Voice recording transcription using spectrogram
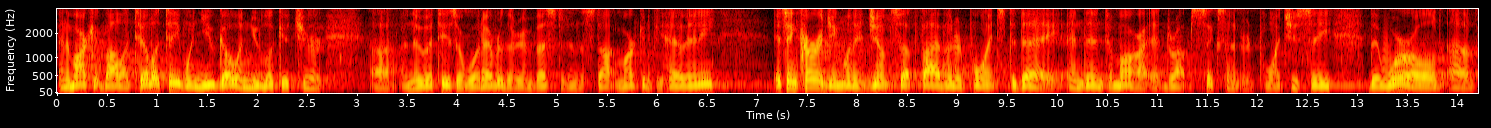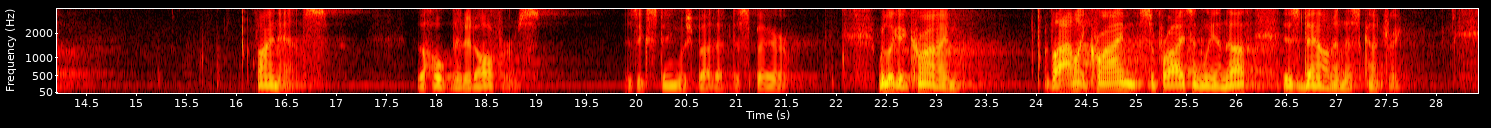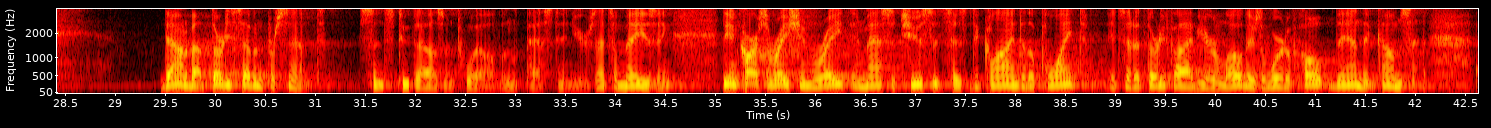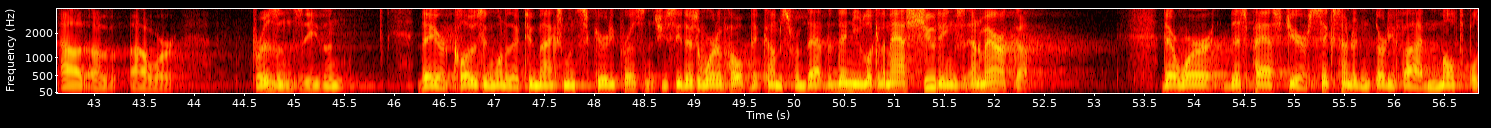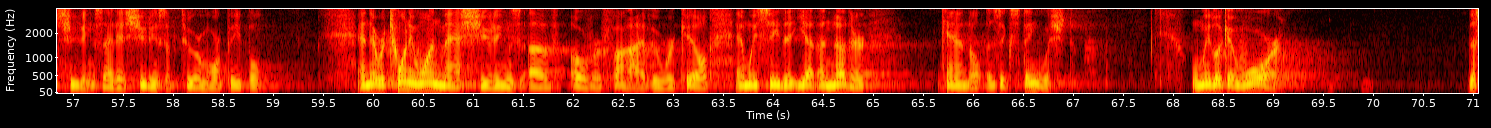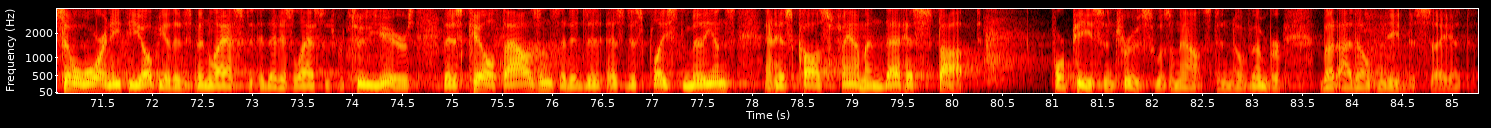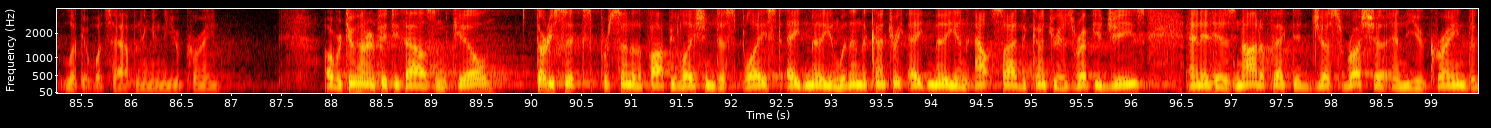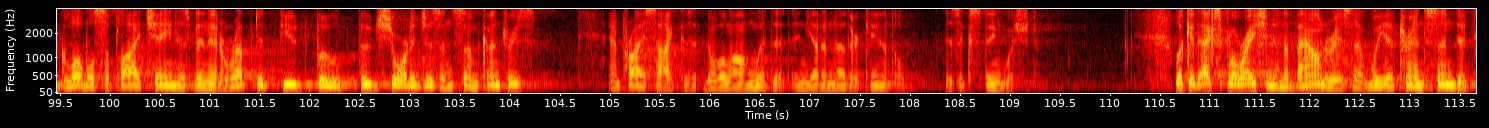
And the market volatility, when you go and you look at your uh, annuities or whatever that are invested in the stock market, if you have any, it's encouraging when it jumps up 500 points today and then tomorrow it drops 600 points. You see, the world of finance the hope that it offers is extinguished by that despair. We look at crime. Violent crime, surprisingly enough, is down in this country, down about 37% since 2012 in the past 10 years. That's amazing. The incarceration rate in Massachusetts has declined to the point it's at a 35 year low. There's a word of hope then that comes out of our prisons, even. They are closing one of their two maximum security prisons. You see, there's a word of hope that comes from that. But then you look at the mass shootings in America. There were, this past year, 635 multiple shootings, that is, shootings of two or more people. And there were 21 mass shootings of over five who were killed. And we see that yet another candle is extinguished. When we look at war, the civil war in Ethiopia that has, been last, that has lasted for two years, that has killed thousands, that has displaced millions, and has caused famine, that has stopped. For peace and truce was announced in November, but I don't need to say it. Look at what's happening in Ukraine. Over 250,000 killed, 36% of the population displaced, 8 million within the country, 8 million outside the country as refugees, and it has not affected just Russia and the Ukraine. The global supply chain has been interrupted, food, shortages in some countries, and price hikes that go along with it, and yet another candle is extinguished. Look at exploration and the boundaries that we have transcended.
